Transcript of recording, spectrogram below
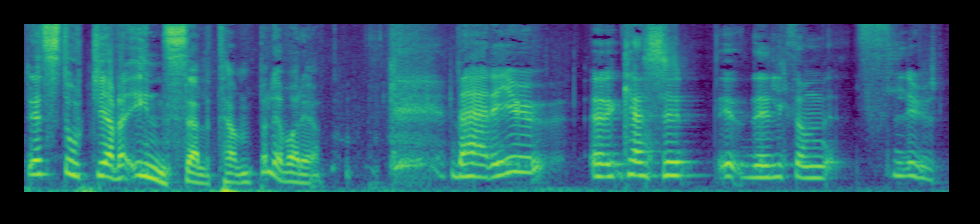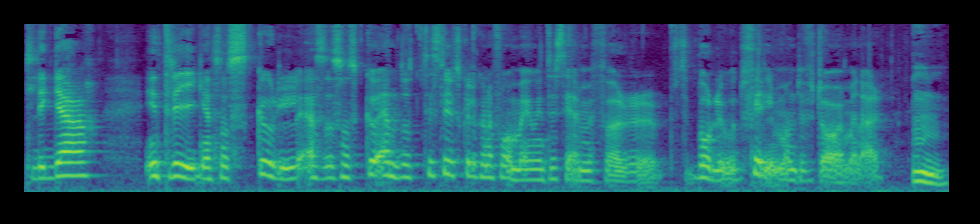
Det är ett stort jävla incel-tempel det var det. Det här är ju eh, kanske det liksom slutliga intrigen som skulle, alltså som skulle, ändå till slut skulle kunna få mig att intressera mig för Bollywoodfilm om du förstår vad jag menar. Mm.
